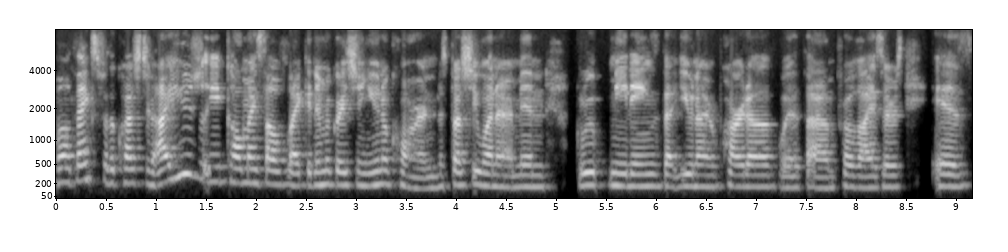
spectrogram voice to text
Well, thanks for the question. I usually call myself like an immigration unicorn, especially when I'm in group meetings that you and I are part of with um, ProVisors. Is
